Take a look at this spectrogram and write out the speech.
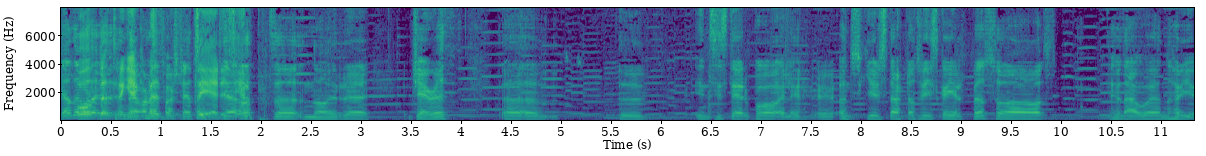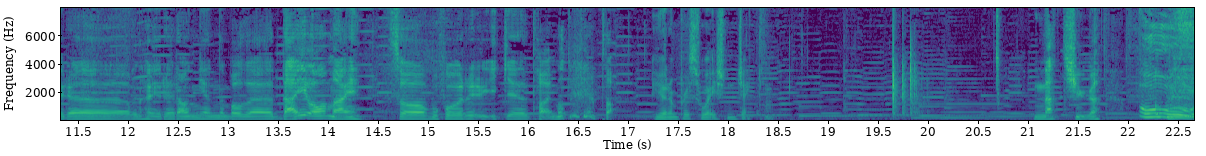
Ja, Og det trenger jeg ikke med deres hjelp. At uh, når uh, Jareth uh, uh, insisterer på, eller ønsker sterkt at vi skal hjelpe, så hun er jo en høyere, av en høyere rang enn både deg og meg. Så hvorfor ikke ta imot litt hjelp, da? Gjør en persuasion check. Nat 20. Oh,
